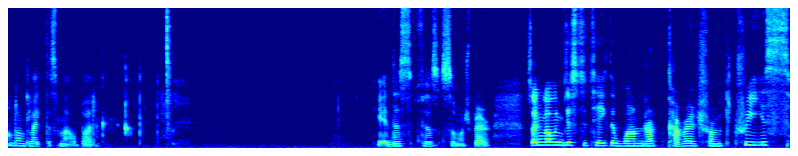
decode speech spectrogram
I don't like the smell, but Okay, this feels so much better. So I'm going just to take the one drop coverage from Catrice.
